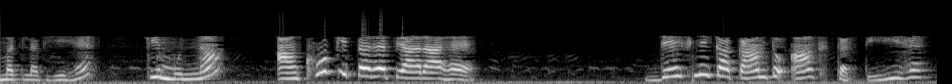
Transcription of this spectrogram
मतलब ये है कि मुन्ना आँखों की तरह प्यारा है। देखने का काम तो आँख करती ही है।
